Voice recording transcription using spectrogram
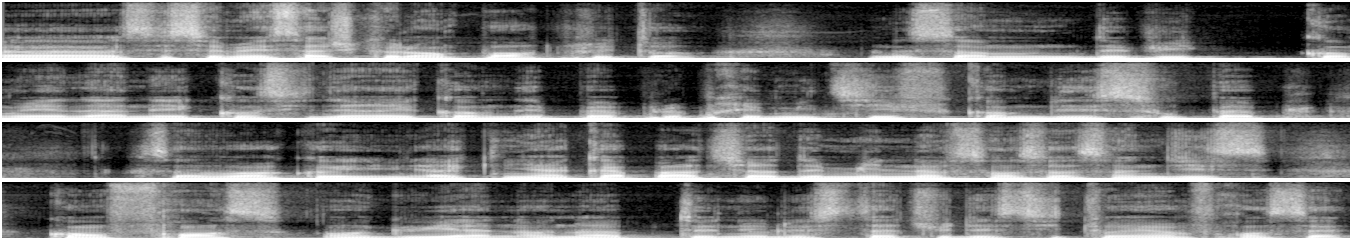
Euh, c'est ce message que l'on porte plutôt. Nous sommes depuis combien d'années considérés comme des peuples primitifs, comme des sous-peuples? Il faut savoir qu'il n'y a qu'à partir de 1970 qu'en France, en Guyane, on a obtenu le statut des citoyens français.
